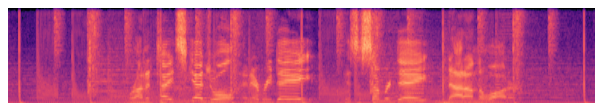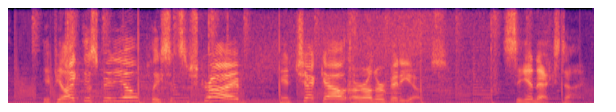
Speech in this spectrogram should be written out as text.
We're on a tight schedule, and every day is a summer day not on the water. If you like this video, please hit subscribe and check out our other videos. See you next time.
